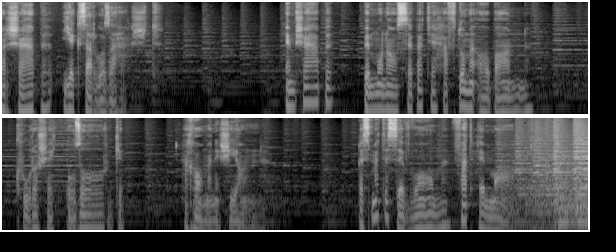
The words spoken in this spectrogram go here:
هر شب یک سرگذشت امشب به مناسبت هفتم آبان کوروش بزرگ هخامنشیان قسمت سوم فتح ماد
